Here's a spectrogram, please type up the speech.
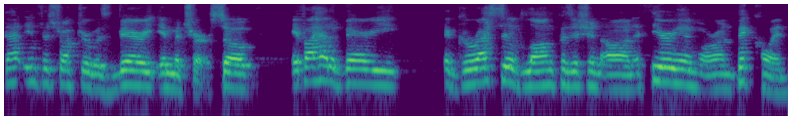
that infrastructure was very immature. So if I had a very aggressive long position on Ethereum or on Bitcoin,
